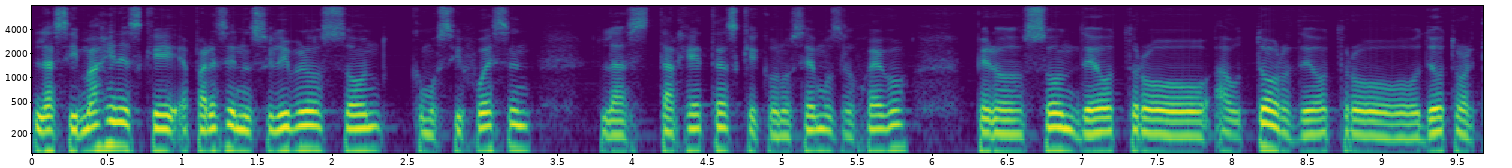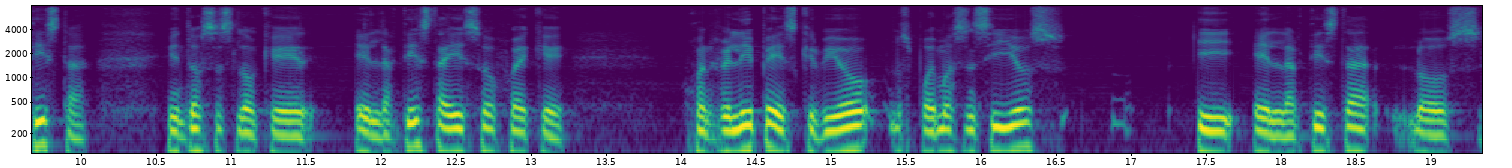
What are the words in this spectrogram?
las imágenes que aparecen en su libro son como si fuesen las tarjetas que conocemos del juego, pero son de otro autor, de otro, de otro artista. Entonces lo que el artista hizo fue que Juan Felipe escribió los poemas sencillos y el artista los,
